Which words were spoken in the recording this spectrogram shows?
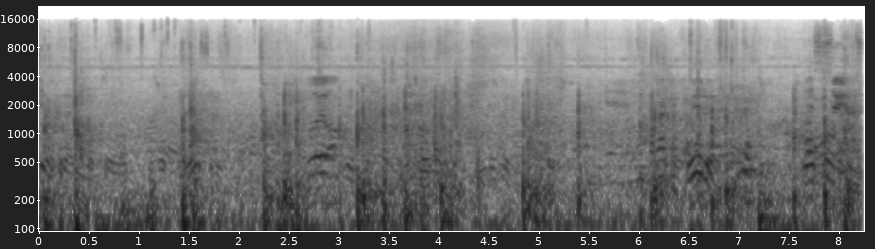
チームくらいのことをこですなんか増える増えそう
